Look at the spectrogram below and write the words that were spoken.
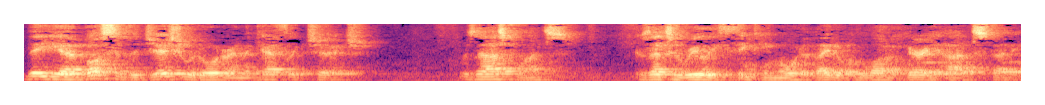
The uh, boss of the Jesuit order in the Catholic Church was asked once, because that's a really thinking order, they do a lot of very hard study.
